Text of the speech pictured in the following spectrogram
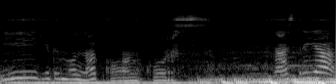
І їдемо на конкурс. Настрій як?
